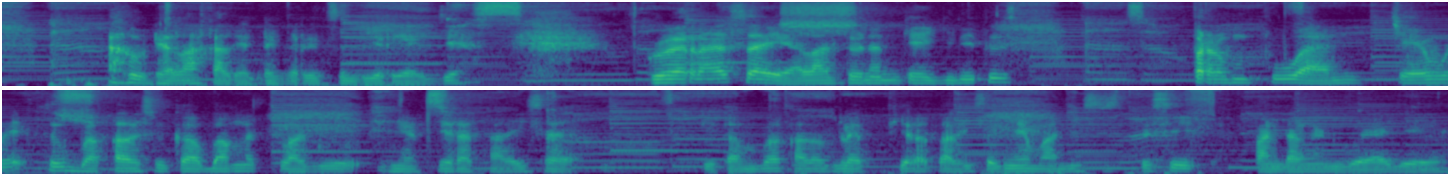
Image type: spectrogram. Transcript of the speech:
ah udahlah kalian dengerin sendiri aja. Gue rasa ya lantunan kayak gini tuh perempuan cewek tuh bakal suka banget lagunya Vira Talisa ditambah kalau ngeliat Vira Talisanya manis itu sih pandangan gue aja ya.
